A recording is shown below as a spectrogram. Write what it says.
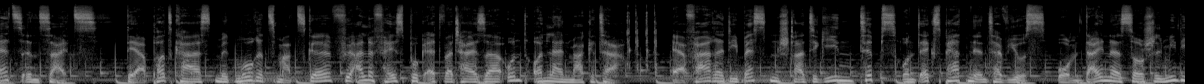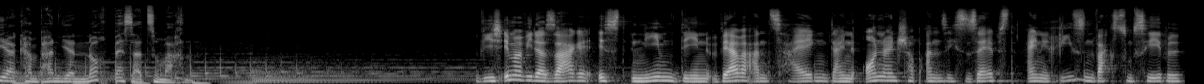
Ads Insights, der Podcast mit Moritz Matzke für alle Facebook-Advertiser und Online-Marketer. Erfahre die besten Strategien, Tipps und Experteninterviews, um deine Social-Media-Kampagnen noch besser zu machen. Wie ich immer wieder sage, ist neben den Werbeanzeigen dein Online-Shop an sich selbst ein Riesenwachstumshebel,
